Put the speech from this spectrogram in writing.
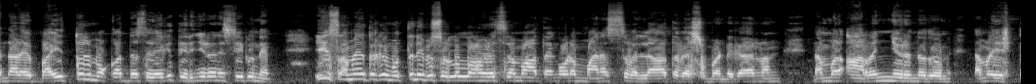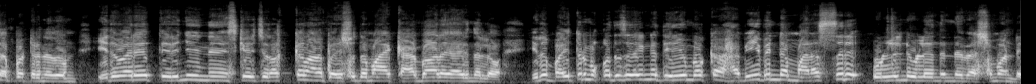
എന്താണ് ബൈത്തുൽ മുഖദ്ദസിലേക്ക് തിരിഞ്ഞിട്ട് നിശ്ചയിക്കുന്നത് ഈ സമയത്തൊക്കെ മുത്തനബി സല്ലല്ലാഹു അലൈഹി വസല്ലമ തങ്ങളുടെ മനസ്സ് വല്ലാത്ത വിഷമമുണ്ട്. കാരണം നമ്മൾ അറിഞ്ഞിരുന്നതും നമ്മൾ ഇഷ്ടപ്പെട്ടിരുന്നതും ഇതുവരെ തിരിഞ്ഞു നിന്ന് നിസ്കരിച്ചതൊക്കെ നാണ് പരിശുദ്ധമായ കാബാലയായിരുന്നല്ലോ ഇത് ബൈത്തുൽ മുഖദ്ദസിലേക്ക് ഇങ്ങനെ തിരിയുമ്പോഴൊക്കെ ഹബീബിന്റെ മനസ്സിൽ ഉള്ളിന്റെ ഉള്ളിൽ നിന്റെ വിഷമമുണ്ട്.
